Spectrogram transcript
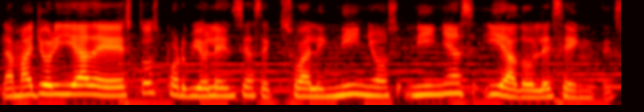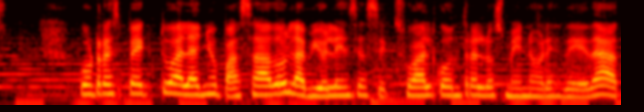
la mayoría de estos por violencia sexual en niños, niñas y adolescentes. Con respecto al año pasado, la violencia sexual contra los menores de edad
